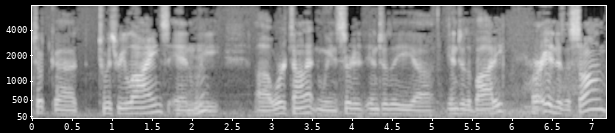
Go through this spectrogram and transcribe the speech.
took uh, two or three lines and Mhm. we uh, worked on it and we inserted it into the uh, into the body or into the song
